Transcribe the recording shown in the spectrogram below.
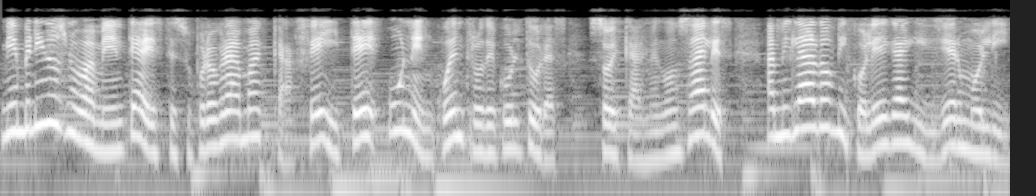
Bienvenidos nuevamente a este su programa Café y Té, un encuentro de culturas. Soy Carmen González. A mi lado mi colega Guillermo Lee.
